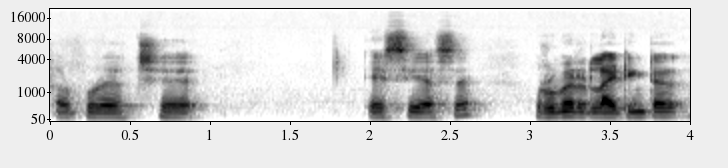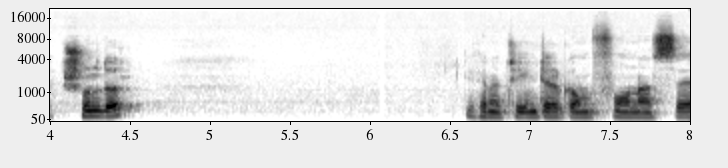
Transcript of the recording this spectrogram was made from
তারপরে হচ্ছে এসি আছে। রুমের লাইটিংটা সুন্দর। এখানে হচ্ছে ইন্টারকম ফোন আছে,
